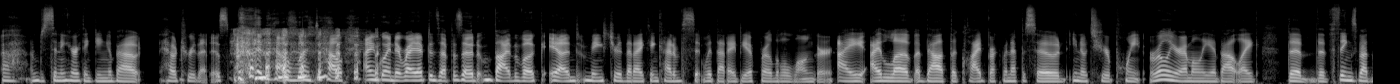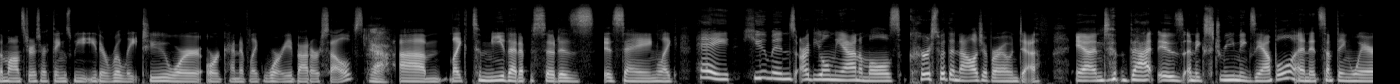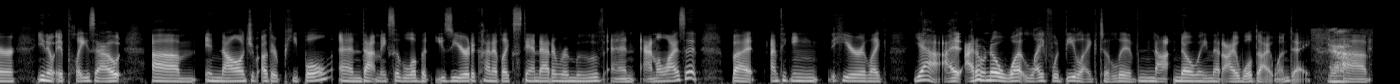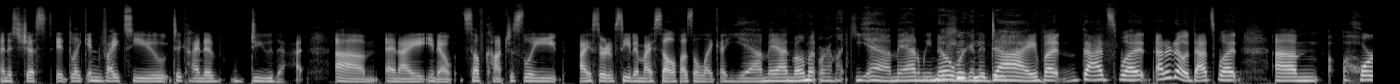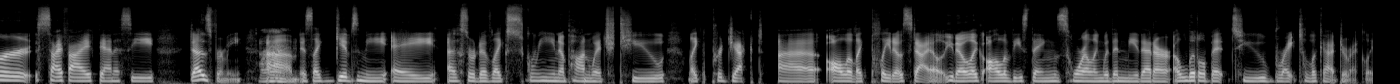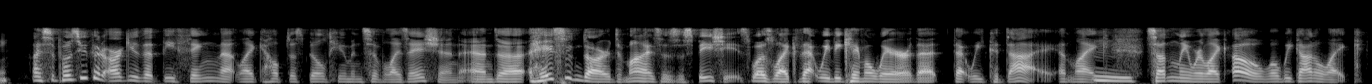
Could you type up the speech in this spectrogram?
Uh, I'm just sitting here thinking about how true that is and how much how I'm going to right after this episode buy the book and make sure that I can kind of sit with that idea for a little longer. I I love about the Clyde Bruckman episode, you know, to your point earlier, Emily, about like the the things about the monsters are things we either relate to or or kind of like worry about ourselves. Yeah. Um, like to me, that episode is is saying like, hey, humans are the only animals cursed with the knowledge of our own death, and that is an extreme example, and it's something where you know it plays out um, in knowledge of other people, and that makes it a little bit easier to kind of like stand out and remove and analyze it. But I'm thinking here, like, yeah, I, I don't know what life would be like to live not knowing that I will die one day. Yeah. Um, and it's just, it like invites you to kind of do that. Um, and I, you know, self consciously, I sort of see it in myself as a like a yeah, man moment where I'm like, yeah, man, we know we're going to die. But that's what, I don't know, that's what um, horror, sci fi, fantasy does for me Right. um, is like gives me a, a sort of like screen upon which to like project uh, all of like Plato style, you know, like all of these things swirling within me that are a little bit too bright to look at directly. I suppose you could argue that the thing that like helped us build human civilization and uh, hastened our demise as a species was like that we became aware that that we could die and like Mm. suddenly we're like oh well we gotta like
